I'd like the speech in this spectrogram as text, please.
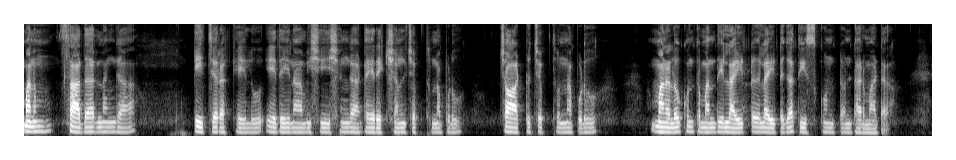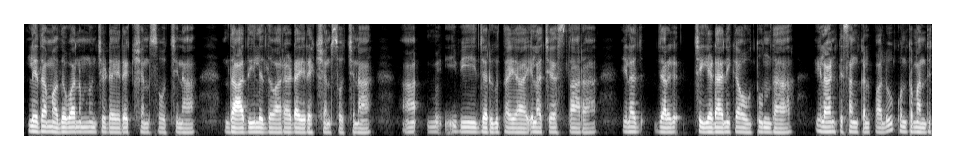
మనం సాధారణంగా టీచర్ అక్కయ్యలు ఏదైనా విశేషంగా డైరెక్షన్లు చెప్తున్నప్పుడు చార్ట్ చెప్తున్నప్పుడు మనలో కొంతమంది లైట్ లైట్గా తీసుకుంటుంటారన్నమాట. లేదా మధువనం నుంచి డైరెక్షన్స్ వచ్చిన దాదీల ద్వారా డైరెక్షన్స్ వచ్చిన ఇవి జరుగుతాయా? ఇలా చేస్తారా? ఇలా జరగ చేయడానికి అవుతుందా? ఇలాంటి సంకల్పాలు కొంతమంది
